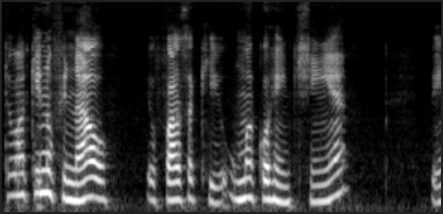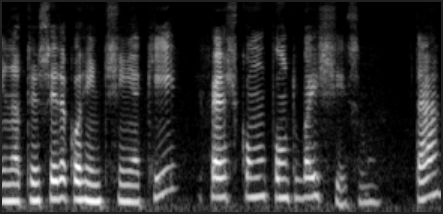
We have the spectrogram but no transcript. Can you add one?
Então, aqui no final, eu faço aqui uma correntinha, vem na terceira correntinha aqui e fecho com um ponto baixíssimo, tá?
